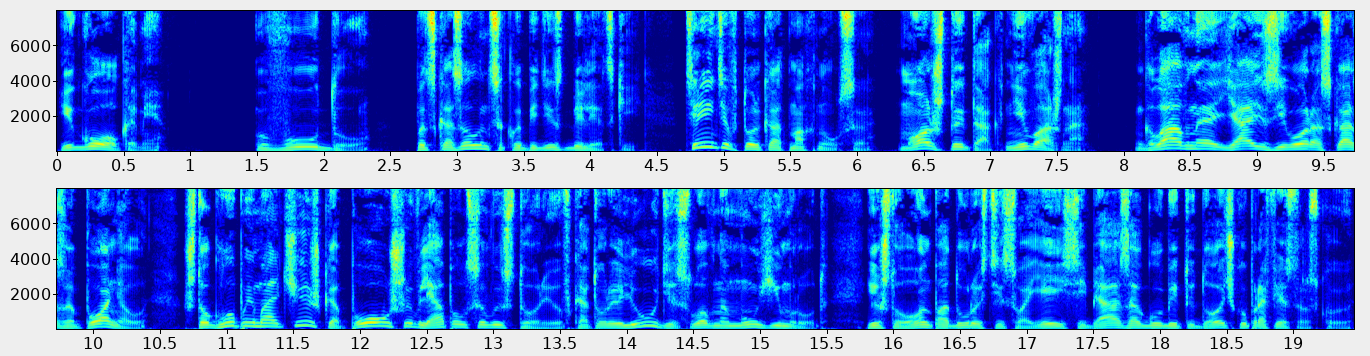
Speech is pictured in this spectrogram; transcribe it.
иголками. «Вуду», — подсказал энциклопедист Белецкий. Терентьев только отмахнулся. «Может и так, неважно. Главное, я из его рассказа понял, что глупый мальчишка по уши вляпался в историю, в которой люди словно мухи мрут, и что он по дурости своей себя загубит и дочку профессорскую.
